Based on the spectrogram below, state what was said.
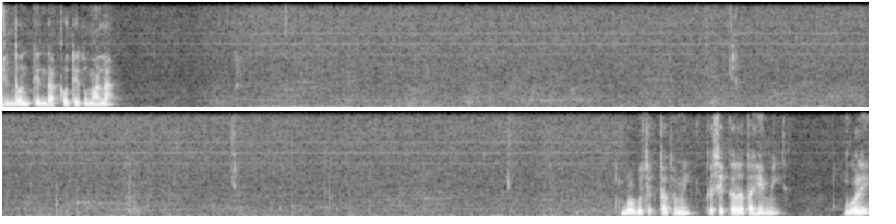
एक दोन तीन दाखवते तुम्हाला. बघू शकता तुम्ही कसे करत आहे मी गोळे.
